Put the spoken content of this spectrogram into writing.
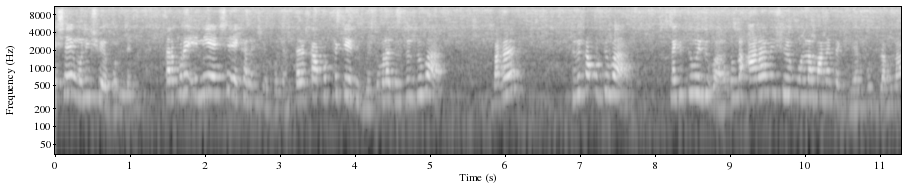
এসে উনি শুয়ে পড়লেন। তারপরে ইনি এসে এখানে শুয়ে পড়লেন। তার কাপড়টা কে ধুবে? তোমরা দুজন ধুবা? বাটার, তুমি কাপড় ধুবা? নাকি তুমি ধুবা? তোমরা আরামে শুয়ে পড়লাম মানেটা কি? আমি বুঝলাম না।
